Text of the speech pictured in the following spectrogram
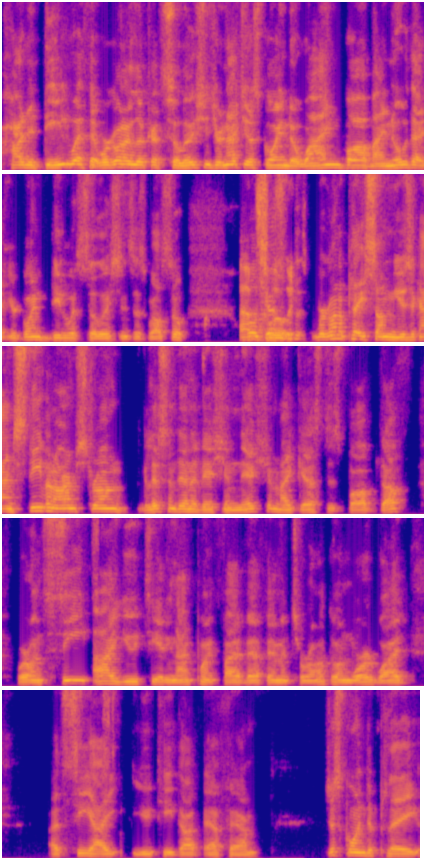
how to deal with it. We're going to look at solutions. You're not just going to whine, Bob. I know that you're going to deal with solutions as well. So Absolutely. Well, just, we're going to play some music. I'm Stephen Armstrong. Listen to Innovation Nation. My guest is Bob Duff. We're on CIUT 89.5 FM in Toronto and worldwide at CIUT.FM. Just going to play,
